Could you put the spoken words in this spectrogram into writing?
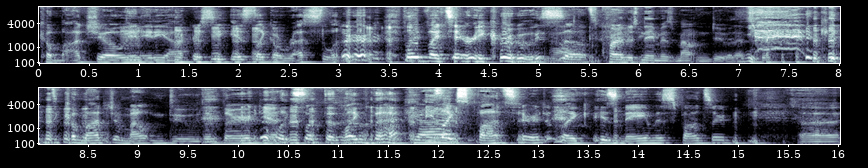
Camacho in Idiocracy is like a wrestler played by Terry Crews. So Part of his name is Mountain Dew. That's yeah, Camacho Mountain Dew the third, Yeah. like something like that. God. He's like sponsored, like his name is sponsored. Uh,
